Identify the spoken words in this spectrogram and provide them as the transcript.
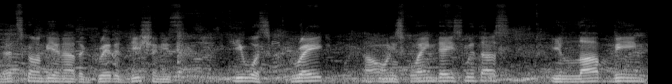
that's going to be another great addition. He's, he was great uh, on his playing days with us. He loved being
